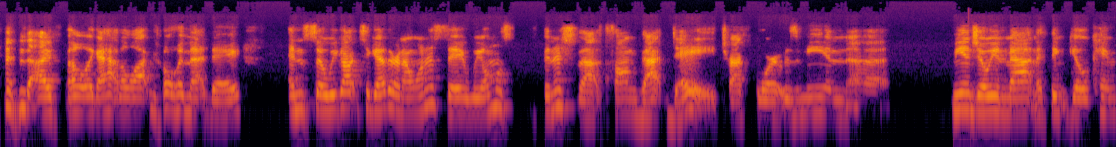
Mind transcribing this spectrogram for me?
and I felt like I had a lot going that day. And so we got together and I want to say we almost finished that song that day, track four. It was me and uh me and Joey and Matt, and I think Gil came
